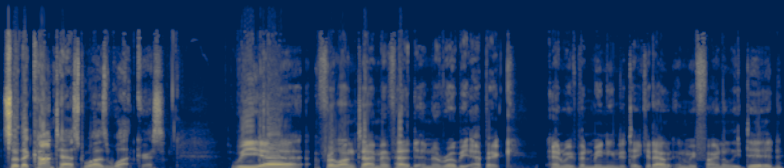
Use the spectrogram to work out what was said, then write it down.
So the contest was what, Chris? We uh, for a long time have had an Aerobie Epic, and we've been meaning to take it out, and we finally did.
